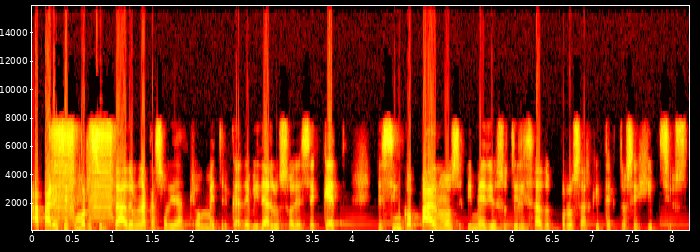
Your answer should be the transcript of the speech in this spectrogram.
Aparece como resultado de una casualidad geométrica debido al uso de sequet de cinco palmos y medios utilizados por los arquitectos egipcios.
